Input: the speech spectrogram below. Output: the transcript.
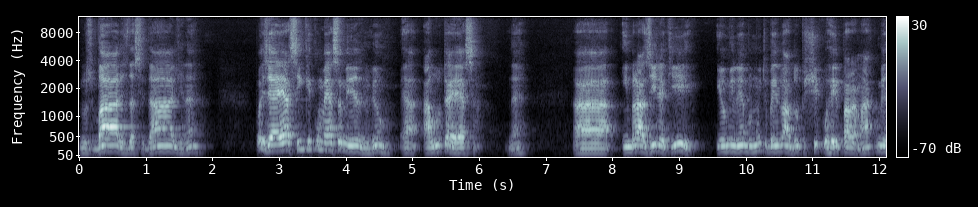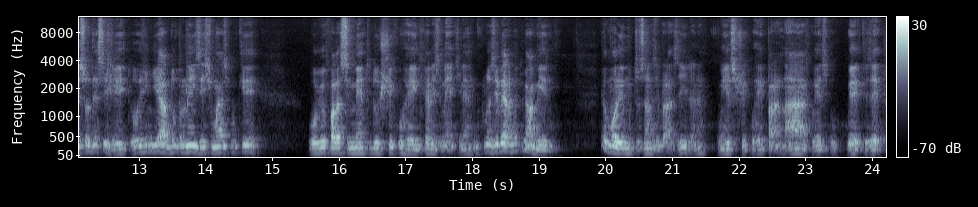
Nos bares da cidade, né? Pois é, é assim que começa mesmo, viu? A, é, a luta é essa, né? Ah, em Brasília aqui, eu me lembro muito bem de uma dupla, Chico Rei Paraná, começou desse jeito. Hoje em dia a dupla nem existe mais porque houve o falecimento do Chico Rei, infelizmente, né? Inclusive era muito meu amigo. Eu morei muitos anos em Brasília, né? Conheço o Chico Rei Paraná, conheço, quer dizer,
